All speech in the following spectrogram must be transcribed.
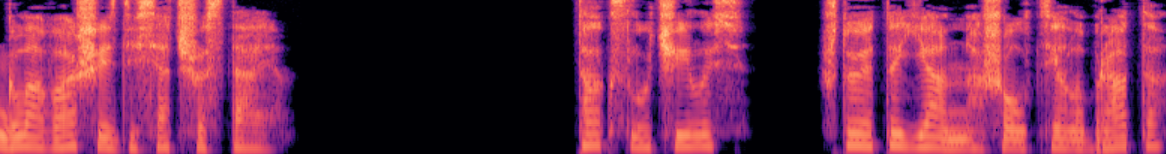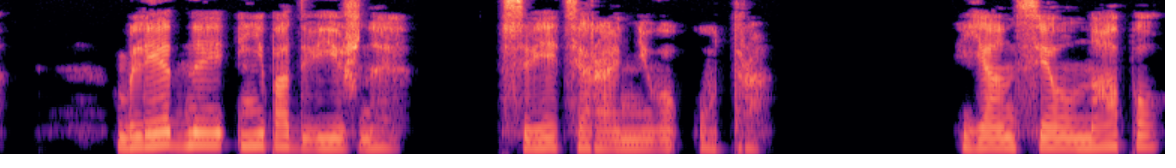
Глава 66 Так случилось, что это Ян нашел тело брата, бледное и неподвижное, в свете раннего утра. Ян сел на пол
